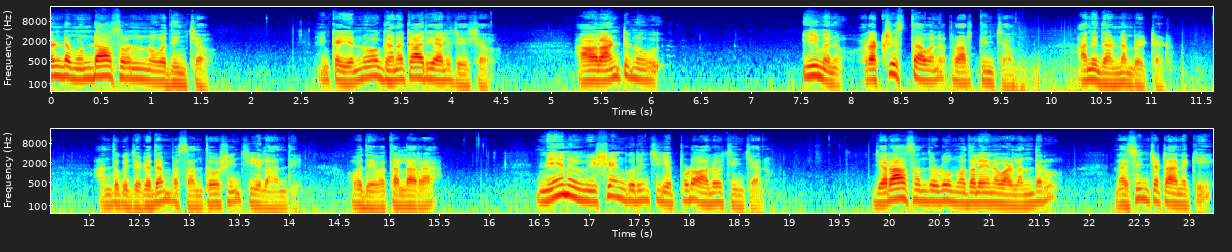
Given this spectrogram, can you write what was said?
చండముండాసురులను వధించావు. ఇంకా ఎన్నో ఘనకార్యాలు చేశావు. అలాంటి నువ్వు ఈమెను రక్షిస్తావని ప్రార్థించావు అని దండం పెట్టాడు. అందుకు జగదంబ సంతోషించి ఇలా అంది. ఓ దేవతల్లారా నేను ఈ విషయం గురించి ఎప్పుడో ఆలోచించాను. జరాసంధుడు మొదలైన వాళ్ళందరూ నశించటానికి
